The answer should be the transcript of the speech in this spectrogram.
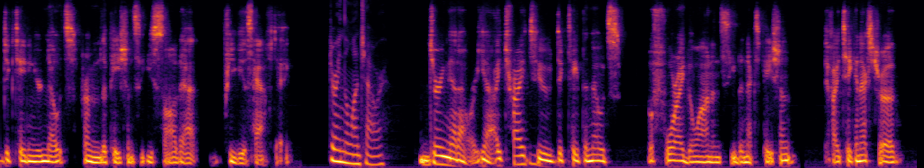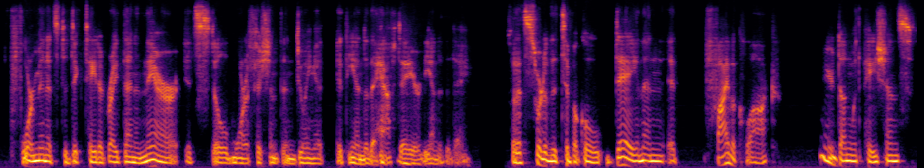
dictating your notes from the patients that you saw that previous half day. During the lunch hour? During that hour, yeah. I try mm-hmm. to dictate the notes before I go on and see the next patient. If I take an extra four minutes to dictate it right then and there, it's still more efficient than doing it at the end of the half day or the end of the day. So that's sort of the typical day. And then at five o'clock, you're done with patients.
